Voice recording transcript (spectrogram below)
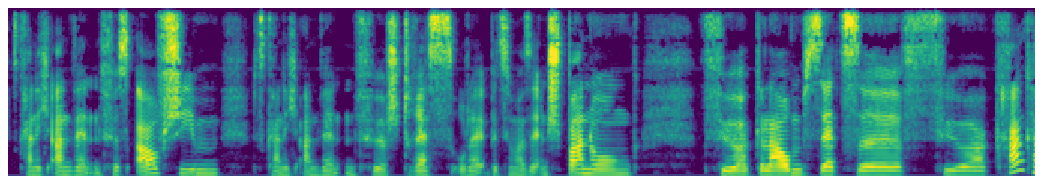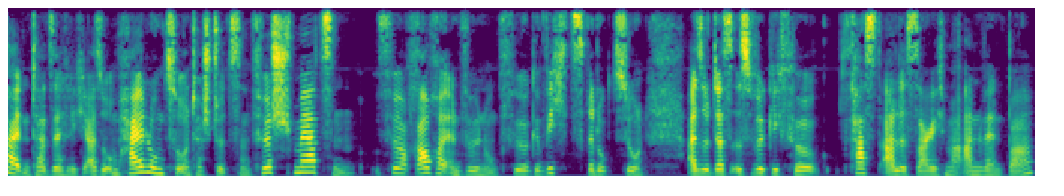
das kann ich anwenden fürs Aufschieben, das kann ich anwenden für Stress oder beziehungsweise Entspannung, für Glaubenssätze, für Krankheiten tatsächlich, also um Heilung zu unterstützen, für Schmerzen, für Raucherentwöhnung, für Gewichtsreduktion. Also das ist wirklich für fast alles, sage ich mal, anwendbar.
